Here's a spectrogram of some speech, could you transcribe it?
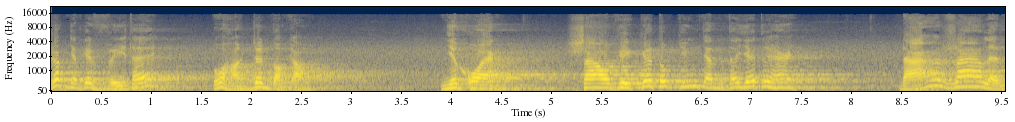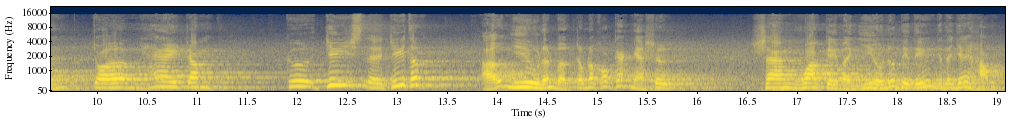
rất nhanh cái vị thế của họ trên toàn cầu. Nhật Hoàng sau khi kết thúc chiến tranh thế giới thứ hai đã ra lệnh cho hơn 200 cứ trí, trí thức ở nhiều lĩnh vực trong đó có các nhà sư sang Hoa Kỳ và nhiều nước tiên tiến trên thế giới học.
